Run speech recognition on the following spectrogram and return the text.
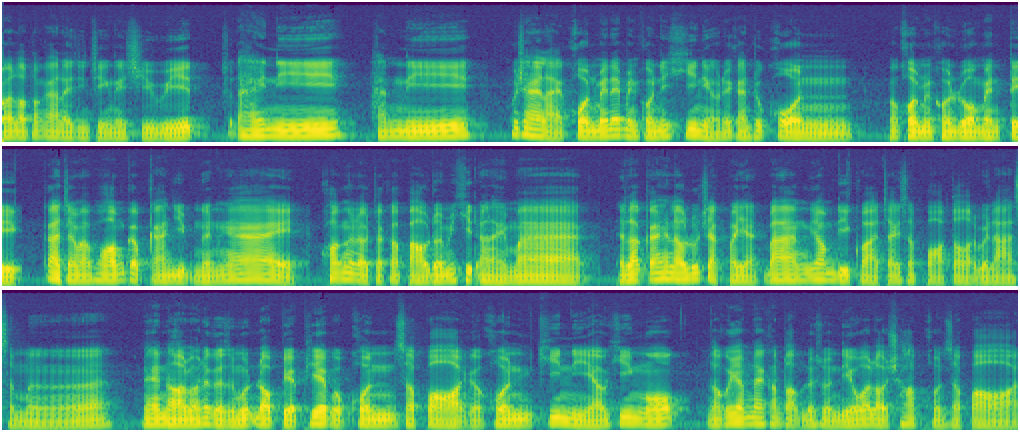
ว่าเราต้องการอะไรจริง ๆ ในชีวิต สุดท้ายนี้ ทั้งนี้ ผู้ชายหลายคนไม่ได้เป็นคนที่ขี้เหนียวด้วยกันทุกคน บางคนเป็นคนโรแมนติก ก็อาจจะมาพร้อมกับการหยิบเงินง่ายควักเงินออกจากกระเป๋าโดยไม่คิดอะไรมาก แต่แล้วการให้เรารู้จักประหยัดบ้างย่อมดีกว่าใจสปอร์ตตลอดเวลาเสมอ แน่นอนว่าถ้าเกิดสมมติเราเปรียบเทียบกับคนสปอร์ตกับคนขี้เหนียวขี้งก เราก็ย่อมได้คำตอบโดยส่วนเดียวว่าเราชอบคนสปอร์ต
